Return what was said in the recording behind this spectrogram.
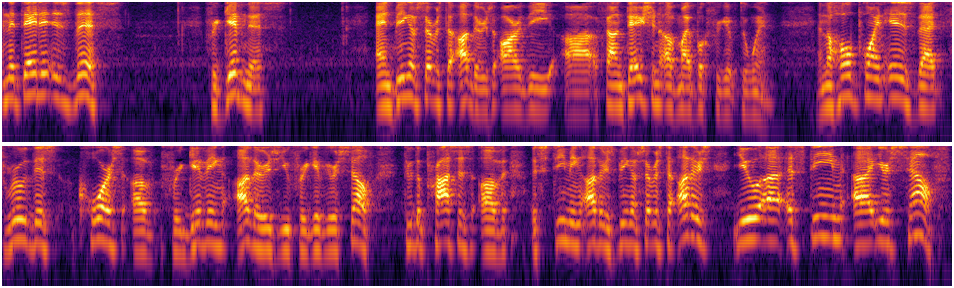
and the data is this. Forgiveness and being of service to others are the uh, foundation of my book, Forgive to Win. And the whole point is that through this course of forgiving others, you forgive yourself. Through the process of esteeming others, being of service to others, you uh, esteem uh, yourself.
